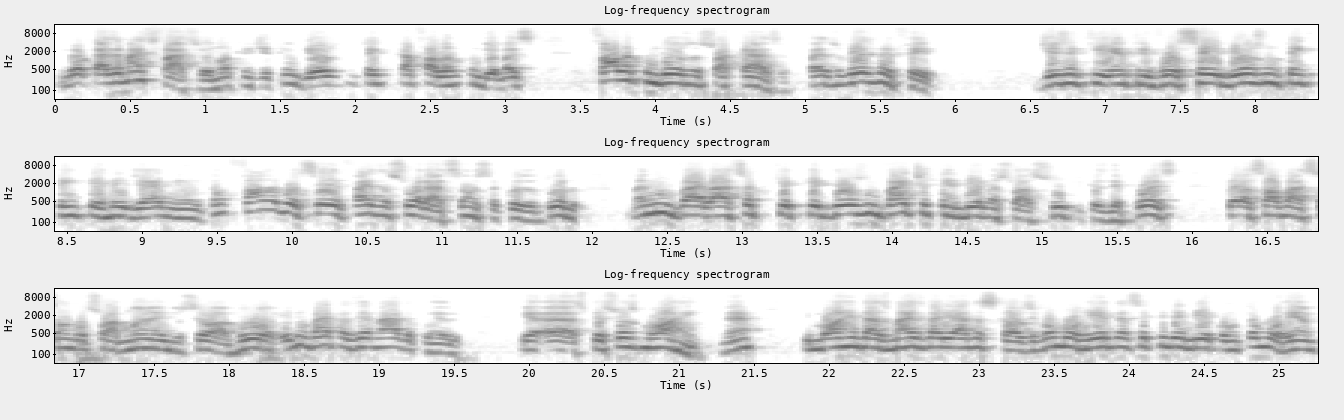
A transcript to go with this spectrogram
no meu caso é mais fácil, eu não acredito em Deus, não tem que ficar falando com Deus, mas fala com Deus na sua casa, faz o mesmo efeito. Dizem que entre você e Deus não tem que ter intermediário nenhum. Então fala você, faz a sua oração, essa coisa toda, mas não vai lá só porque, porque Deus não vai te atender nas suas súplicas depois pela salvação da sua mãe, do seu avô, ele não vai fazer nada com ele. Eh, as pessoas morrem, né? E morrem das mais variadas causas, e vão morrer dessa epidemia, como estão morrendo.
